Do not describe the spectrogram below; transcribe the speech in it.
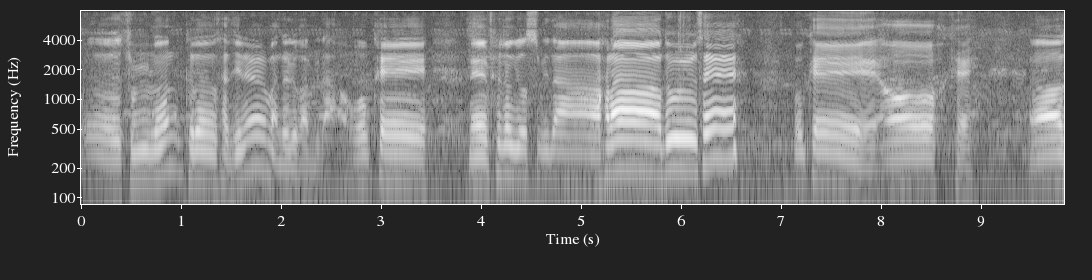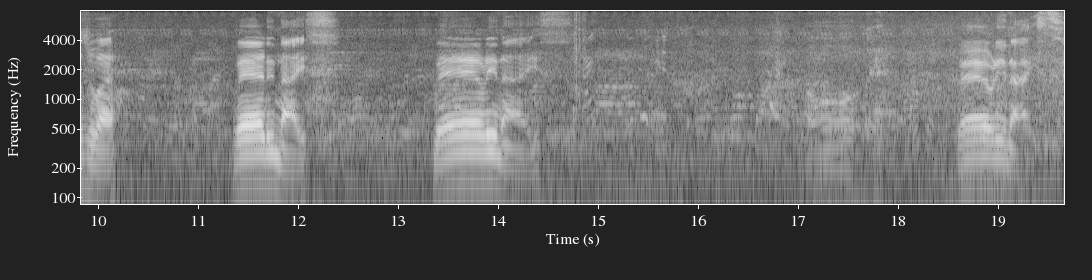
어, 주는 그런 사진을 만들려고 합니다. 오케이. 네, 표정 좋습니다. 하나, 둘, 셋. 오케이. 오케이. 아, 좋아요. Very nice. Very nice. 오케이. Very nice.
